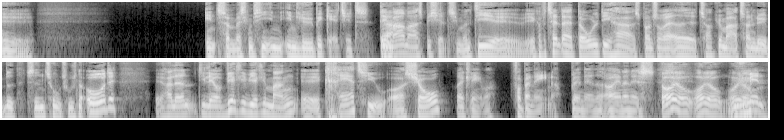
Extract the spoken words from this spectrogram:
øh, ind som, hvad skal man sige, en, en løbegadget. Det er Ja. meget, meget specielt, Simon. De, øh, jeg kan fortælle dig, at Dole, de har sponsoreret øh, Tokyo Marathon-løbet siden 2008. Øh, har lavet, de laver virkelig, virkelig mange øh, kreative og sjove reklamer for bananer, blandt andet, og ananas. Åh oh, jo, åh oh, jo, åh oh, jo. Men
